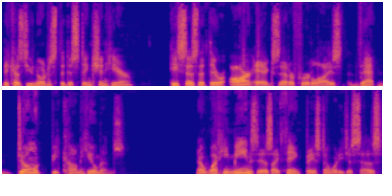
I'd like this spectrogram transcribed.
because you notice the distinction here? He says that there are eggs that are fertilized that don't become humans. Now, what he means is, I think, based on what he just says,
